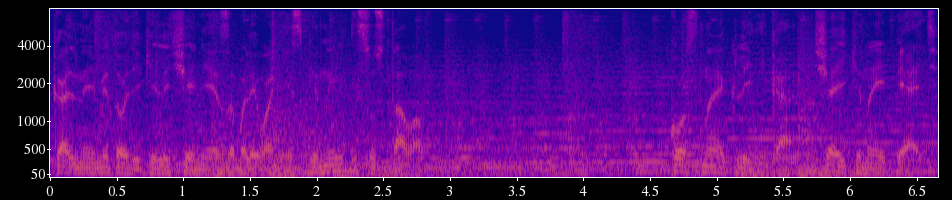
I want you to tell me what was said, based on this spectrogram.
Уникальные методики лечения заболеваний спины и суставов. Костная клиника. Чайкиной 5.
